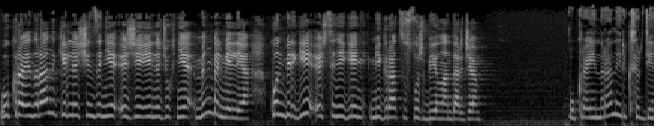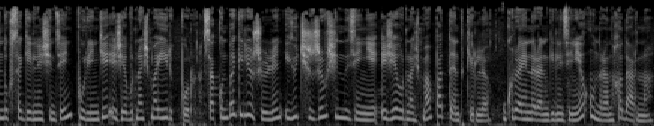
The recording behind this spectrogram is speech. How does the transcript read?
Украинран келіне әже елі жүхне мін білмелі, конберге өшсенеген миграция службы еландаржы. Украинран ириксерден дукса келнешінсен пуринде эже вырнашма ирикпур. Сакунба келе жүлін юч жив шиннызене эже вырнашма патент кирлі. Украинран келнесене унран хадарна.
